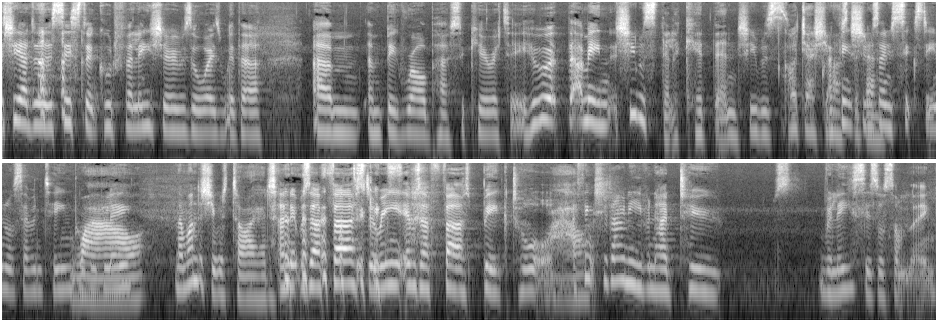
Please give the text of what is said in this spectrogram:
she had an assistant called Felicia who was always with her. Um, and Big Rob, her security, who, I mean, she was still a kid then. She was, God, yeah, she I think she was only 16 or 17, probably. wow. No wonder she was tired. and it was her first it was her first big tour. Wow. I think she'd only even had two releases or something.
